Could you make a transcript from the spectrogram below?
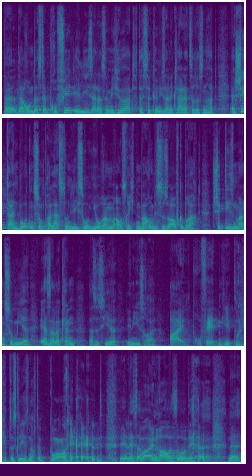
da, darum, dass der Prophet Elisa das nämlich hört, dass der König seine Kleider zerrissen hat. Er schickte einen Boten zum Palast und ließ Joram ausrichten, warum bist du so aufgebracht? Schick diesen Mann zu mir, er soll erkennen, dass es hier in Israel einen Propheten gibt. Und ich habe das gelesen und dachte, boah, der, der, lässt aber einen raus. So, der, ne?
